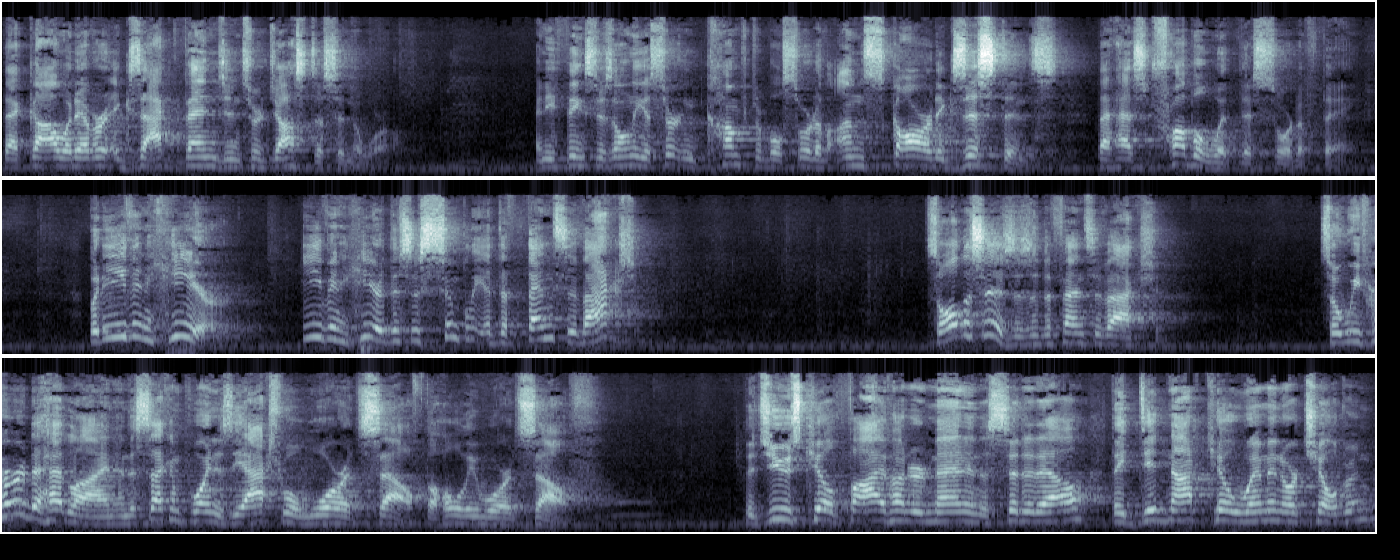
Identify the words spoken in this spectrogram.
that God would ever exact vengeance or justice in the world. And he thinks there's only a certain comfortable, sort of unscarred existence that has trouble with this sort of thing. But even here, even here, this is simply a defensive action. So all this is is a defensive action. So we've heard the headline, and the second point is the actual war itself, the holy war itself. The Jews killed 500 men in the citadel. They did not kill women or children.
